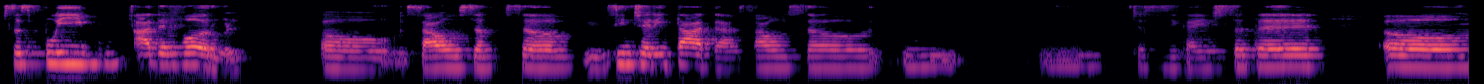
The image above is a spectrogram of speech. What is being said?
să spui adevărul uh, sau să, să sinceritatea sau să ce să zic aici, să te uh,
